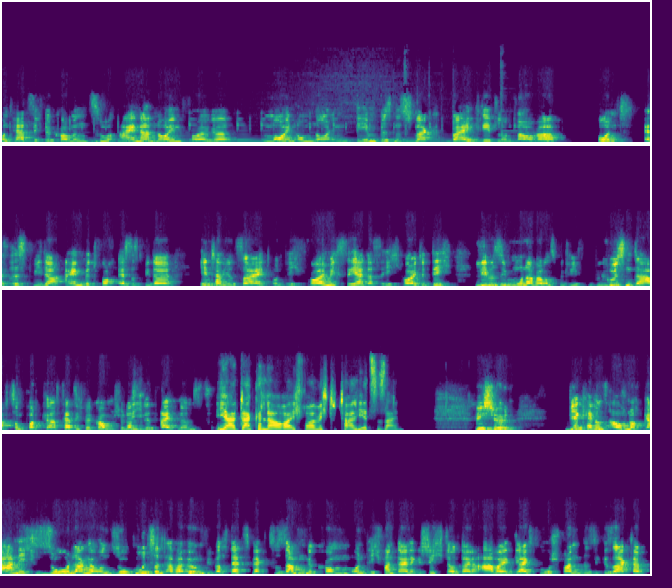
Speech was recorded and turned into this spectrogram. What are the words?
und herzlich willkommen zu einer neuen Folge Moin um Neun, dem Business Schnack bei Gretel und Laura. Und es ist wieder ein Mittwoch, es ist wieder Interviewzeit und ich freue mich sehr, dass ich heute dich, liebe Simona, bei uns begrüßen darf zum Podcast. Herzlich willkommen. Schön, dass du dir Zeit nimmst. Ja, danke, Laura. Ich freue mich total, hier zu sein. Wie schön. Wir kennen uns auch noch gar nicht so lange und so gut, sind aber irgendwie übers Netzwerk zusammengekommen. Und ich fand deine Geschichte und deine Arbeit gleich so spannend, dass ich gesagt habe,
